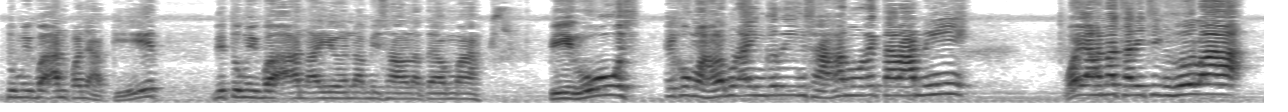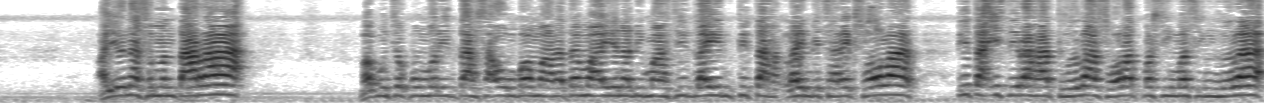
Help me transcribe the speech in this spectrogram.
ditumi bahan penyakit ditumi bahan ayeuna misalnya temamah virus ing sarani auna sementara Muk pemerintah sau pemana temauna di masjid lain kita lain dicak salat kita istirahatla salat masing-masing hela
